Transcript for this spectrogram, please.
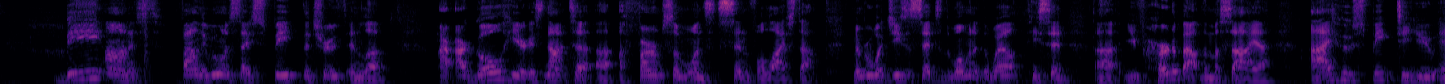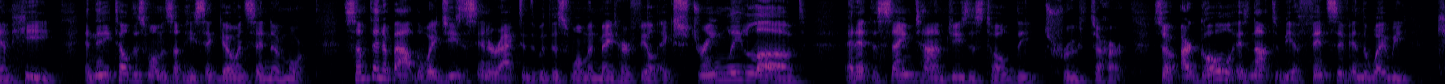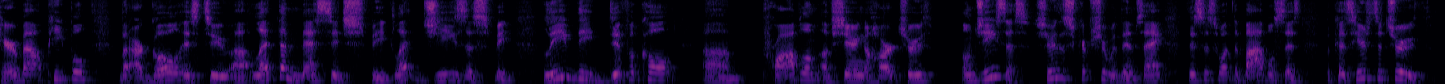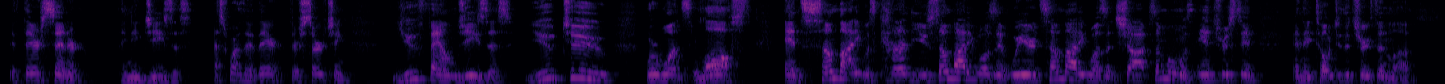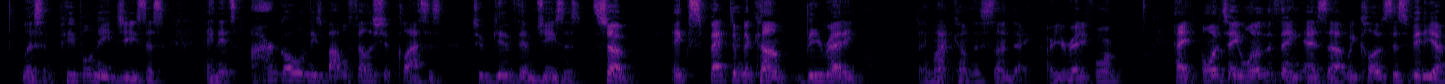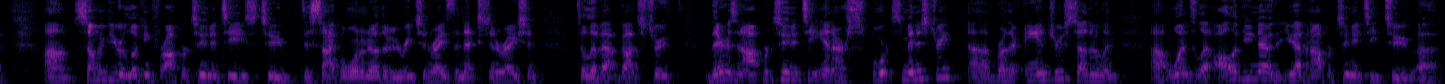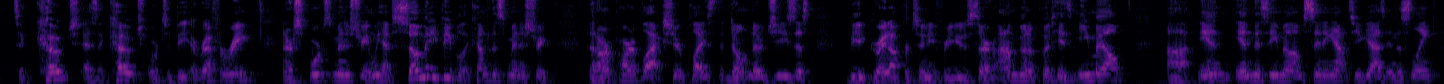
be honest. Finally, we want to say speak the truth in love. Our, our goal here is not to uh, affirm someone's sinful lifestyle. Remember what Jesus said to the woman at the well? He said, uh, You've heard about the Messiah. I who speak to you am he. And then he told this woman something. He said, Go and sin no more. Something about the way Jesus interacted with this woman made her feel extremely loved. And at the same time, Jesus told the truth to her. So, our goal is not to be offensive in the way we care about people, but our goal is to uh, let the message speak, let Jesus speak. Leave the difficult um, problem of sharing a hard truth on Jesus. Share the scripture with them. Say, hey, this is what the Bible says. Because here's the truth if they're a sinner, they need Jesus. That's why they're there, they're searching. You found Jesus. You too were once lost, and somebody was kind to you. Somebody wasn't weird. Somebody wasn't shocked. Someone was interested, and they told you the truth in love. Listen, people need Jesus, and it's our goal in these Bible fellowship classes to give them Jesus. So expect them to come. Be ready. They might come this Sunday. Are you ready for them? Hey, I want to tell you one other thing as uh, we close this video. Um, some of you are looking for opportunities to disciple one another, to reach and raise the next generation, to live out God's truth. There is an opportunity in our sports ministry. Uh, Brother Andrew Sutherland uh, wanted to let all of you know that you have an opportunity to, uh, to coach as a coach or to be a referee in our sports ministry. And we have so many people that come to this ministry that aren't part of Black Blackshear Place, that don't know Jesus. Be a great opportunity for you to serve. I'm going to put his email uh, in, in this email I'm sending out to you guys in this link.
